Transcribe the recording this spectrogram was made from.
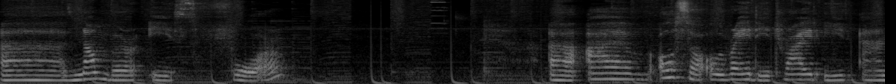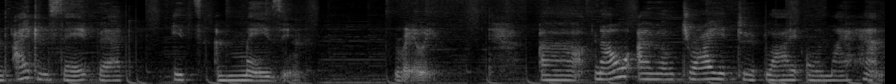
uh, number is 4 uh, I've also already tried it and I can say that it's amazing really. Uh, now I will try it to apply on my hand.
